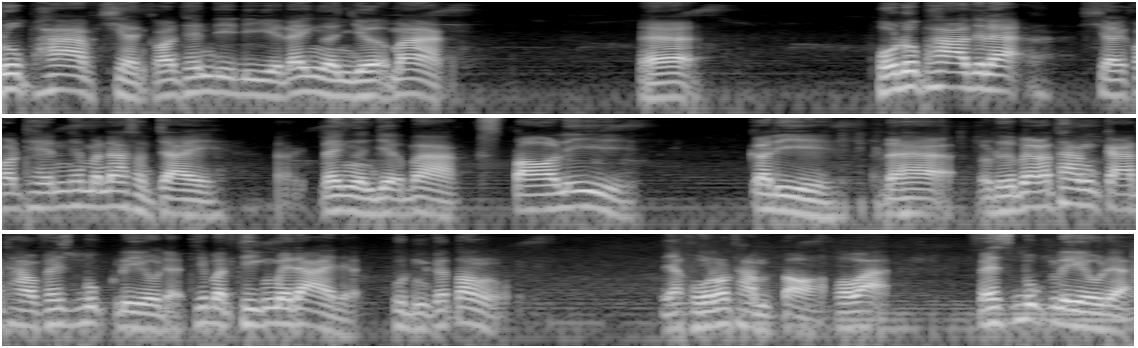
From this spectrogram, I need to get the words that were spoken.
รูปภาพเขียนคอนเทนต์ดีๆ ได้เงินเยอะมากนะฮะโพสรูปภาพนี่แหละเขียนคอนเทนต์ให้มันน่าสนใจได้เงินเยอะมากสตอรี่ก็ดีนะฮะหรือแม้กระทั่งการทำ Facebook Reel เนี่ยที่มันทิ้งไม่ได้เนี่ยคุณก็ต้อง ยังคงต้องทำต่อ เพราะว่า Facebook Reel เนี่ย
